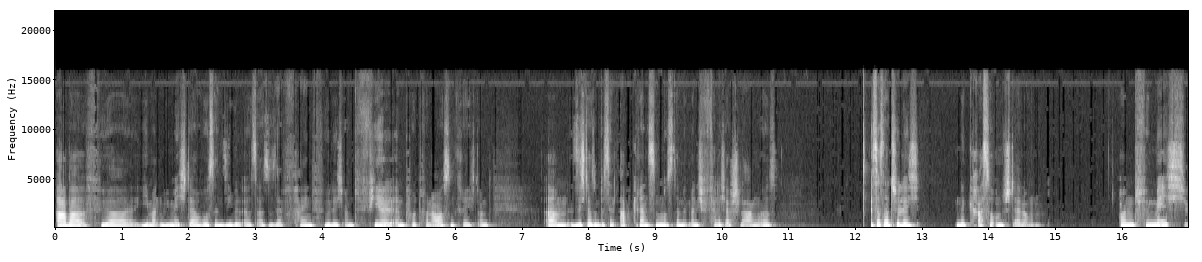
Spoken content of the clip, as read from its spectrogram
Aber für jemanden wie mich, der hochsensibel ist, also sehr feinfühlig und viel Input von außen kriegt und ähm, sich da so ein bisschen abgrenzen muss, damit man nicht völlig erschlagen ist, ist das natürlich eine krasse Umstellung. Und für mich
